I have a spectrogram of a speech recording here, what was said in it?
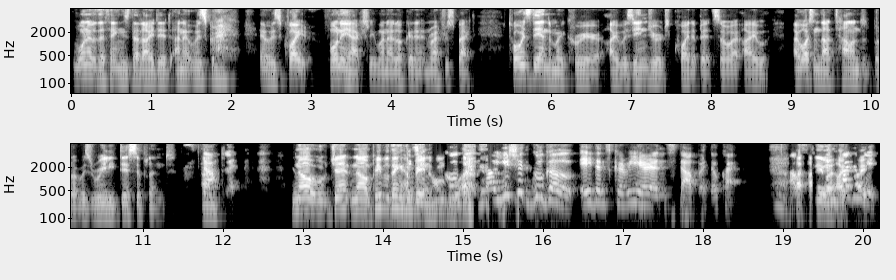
one of the things that I did, and it was great, it was quite funny actually when I look at it in retrospect. Towards the end of my career, I was injured quite a bit, so I I, I wasn't that talented, but I was really disciplined. Stop it. No, Jen, no, people think I'm being humble. Google, no, you should Google Aidan's career and stop it. Okay. I, anyway, I, way,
